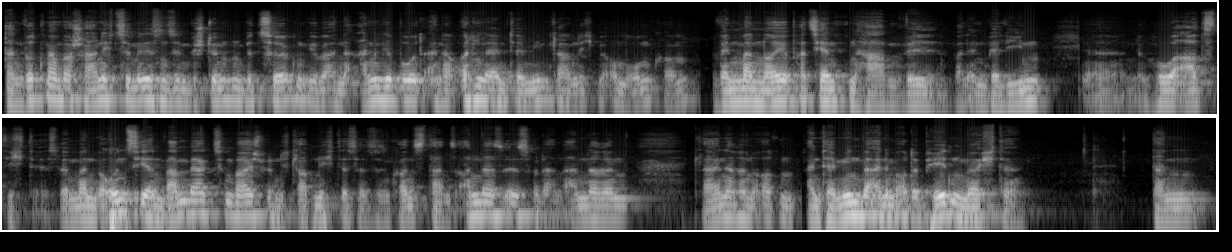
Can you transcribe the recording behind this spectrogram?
dann wird man wahrscheinlich zumindest in bestimmten Bezirken über ein Angebot einer Online-Terminplanung nicht mehr umherum kommen, wenn man neue Patienten haben will, weil in Berlin äh, eine hohe Arztdichte ist. Wenn man bei uns hier in Bamberg zum Beispiel, und ich glaube nicht, dass das in Konstanz anders ist oder an anderen kleineren Orten, einen Termin bei einem Orthopäden möchte, dann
